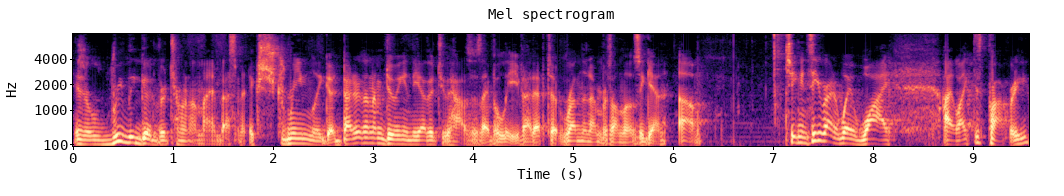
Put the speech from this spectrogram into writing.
is a really good return on my investment. Extremely good. Better than I'm doing in the other two houses, I believe. I'd have to run the numbers on those again. Um, so you can see right away why I like this property.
